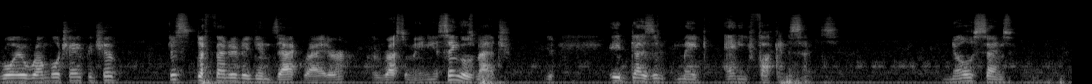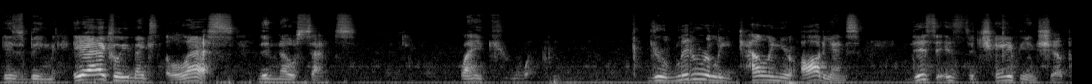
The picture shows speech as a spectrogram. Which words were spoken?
Royal Rumble Championship. Just defended against Zack Ryder at WrestleMania singles match. It doesn't make any fucking sense. No sense is being. It actually makes less than no sense. Like, you're literally telling your audience this is the championship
